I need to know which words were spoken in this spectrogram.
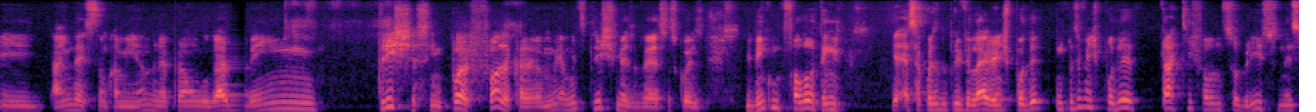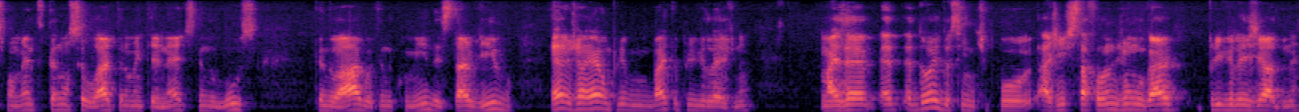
e ainda estão caminhando, né, para um lugar bem triste, assim. Pô, é foda, cara. É muito triste mesmo ver essas coisas. E bem como tu falou, tem essa coisa do privilégio, a gente poder, inclusive a gente poder estar tá aqui falando sobre isso nesse momento, tendo um celular, tendo uma internet, tendo luz, tendo água, tendo comida, estar vivo, é, já é um baita privilégio, né? Mas é, é, é doido, assim, tipo, a gente está falando de um lugar privilegiado, né?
